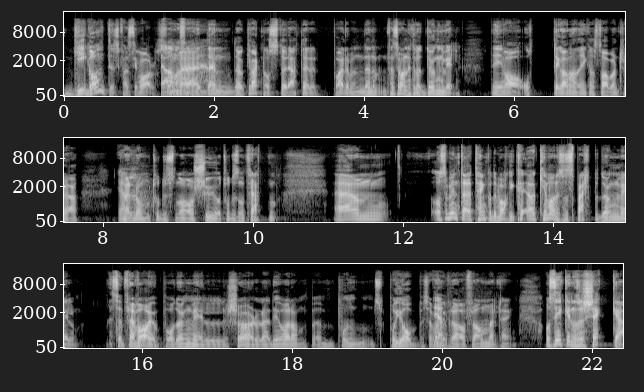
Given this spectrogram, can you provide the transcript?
gigantisk festival. Ja, Som, altså. eh, den, det har ikke vært noe større etter på heller, men den festivalen heter da Døgnvill. Den var åtte ganger den gikk av stabelen, tror jeg. Ja. Mellom 2007 og 2013. Um, og så begynte jeg å tenke på tilbake. Hvem var det som spilte på Døgnvill? Så- For jeg var jo på døgnhvil sjøl de årene, på, på jobb, selvfølgelig, Ja. fra, fra anmeldt ting. Og så gikk jeg inn og så sjekka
